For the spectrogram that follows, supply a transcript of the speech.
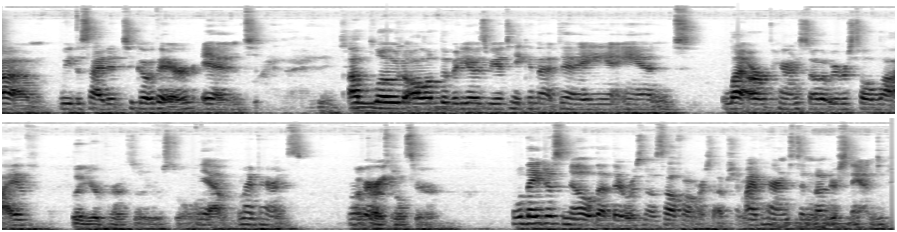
um, we decided to go there and upload all of the videos we had taken that day and let our parents know that we were still alive. But your parents know you were still alive. Yeah, my parents were My very parents don't concerned. Well, they just know that there was no cell phone reception. My parents didn't understand.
